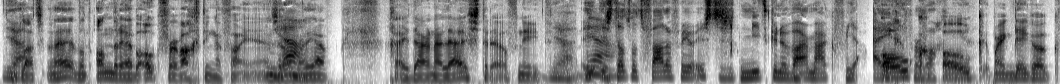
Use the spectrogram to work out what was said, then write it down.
Ja. plaats, hè, want anderen hebben ook verwachtingen van je. En zo. Ja. Maar ja, ga je daar naar luisteren of niet? Ja. Ja. Is dat wat falen voor jou is? Dus het niet kunnen waarmaken van je eigen ook, verwachtingen? ook. Maar ik denk ook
